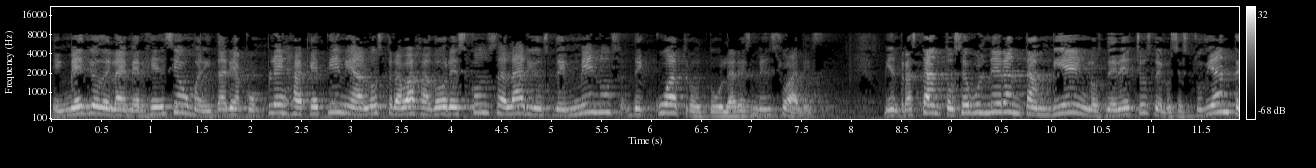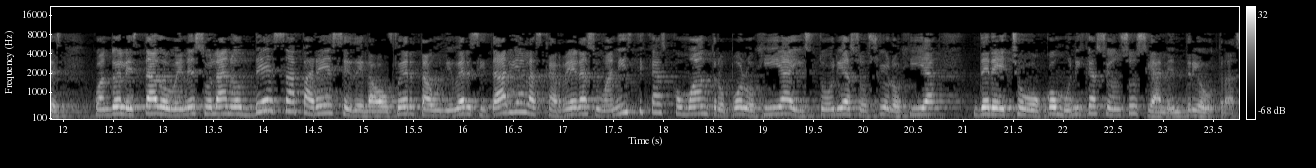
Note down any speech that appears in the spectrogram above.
en medio de la emergencia humanitaria compleja que tiene a los trabajadores con salarios de menos de 4 dólares mensuales. Mientras tanto, se vulneran también los derechos de los estudiantes cuando el Estado venezolano desaparece de la oferta universitaria las carreras humanísticas como antropología, historia, sociología, derecho o comunicación social, entre otras.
